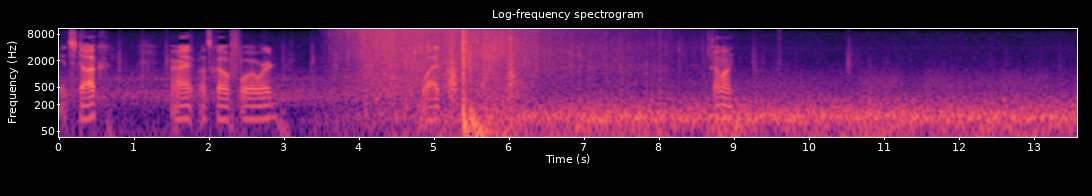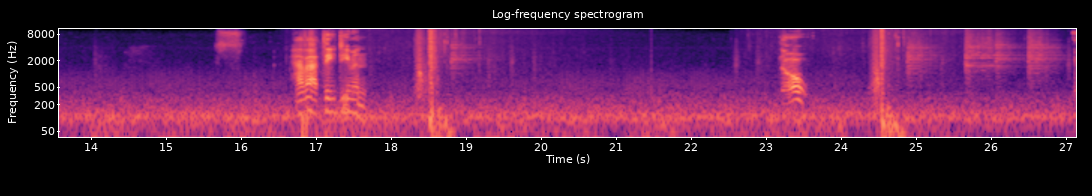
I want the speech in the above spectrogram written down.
It's stuck. Alright, let's go forward. What? Come on. Have at thee, demon! No!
